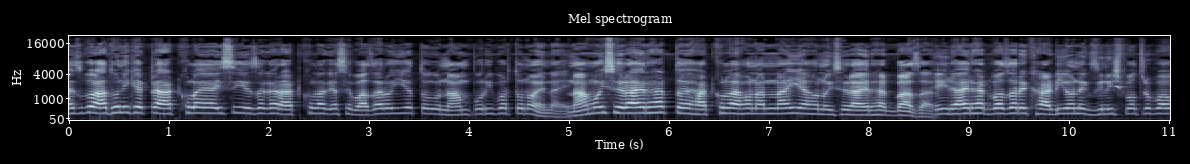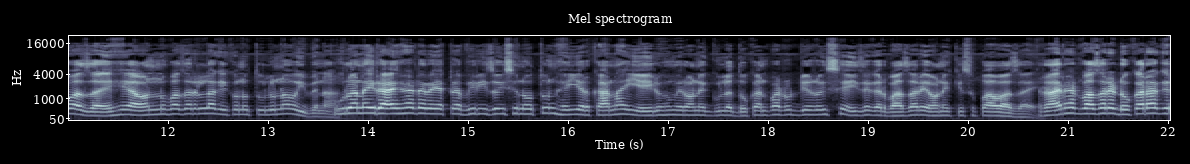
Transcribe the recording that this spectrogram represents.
আজগো আধুনিক একটা আটখোলায় আইছি, এ জায়গার আটখোলা গেছে বাজার হইয়ে, তো নাম পরিবর্তন হয় নাই। নাম হইছে রায়েরহাট, তো হাটখোলা এখন আর নাই, এখন হইছে রায়েরহাট বাজার। এই রায়েরহাট বাজারে খাড়ি অনেক জিনিসপত্র পাওয়া যায়, হে অন্য বাজারের লাগে কোনো তুলনা হইবে না। পুরান এই রায়েরহাটের একটা ব্রিজ হইছে নতুন, হেই, আর কানাই, এই রকমের অনেকগুলো দোকানপাট উঠিয়ে রয়েছে এই জায়গার বাজারে অনেক কিছু পাওয়া যায়। রায়েরহাট বাজারে ঢোকার আগে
